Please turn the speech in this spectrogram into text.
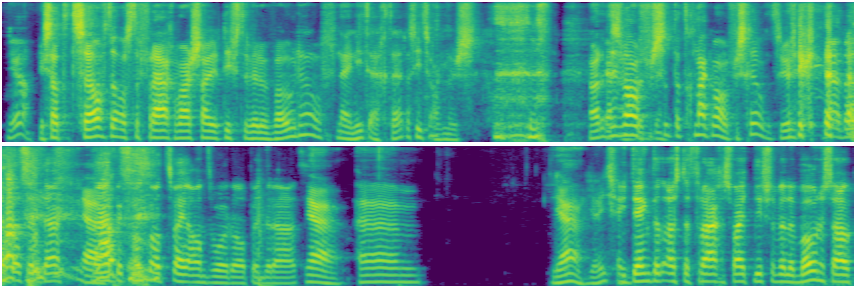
Ja. Is dat hetzelfde als de vraag waar zou je het liefste willen wonen? Of nee, niet echt hè? Dat is iets anders. maar dat, Ja, is wel dat- dat maakt wel een verschil natuurlijk. Ja, dat, dat, daar, daar Ja. heb ik ook wel twee antwoorden op, inderdaad. Ja, ehm, ja, jeetje. Ik denk dat als de vraag is waar je het liefst zou willen wonen, zou.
